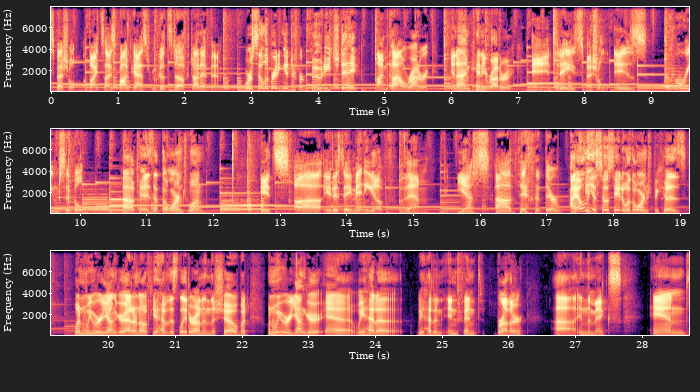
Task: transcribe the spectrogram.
Special, a bite sized podcast from goodstuff.fm. We're celebrating a different food each day. I'm Kyle Roderick, And I'm Kenny Roderick. and today's special is creamsicle. Oh, okay, is that the orange one? It's uh, it is a many of them. Yes, uh, they're, they're I only associate it with orange because when we were younger, I don't know if you have this later on in the show, but when we were younger, uh, we had a we had an infant brother uh, in the mix, and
